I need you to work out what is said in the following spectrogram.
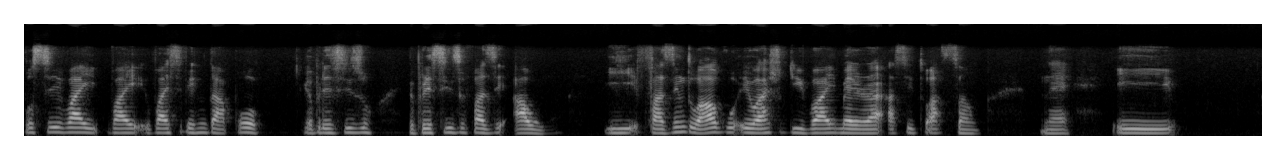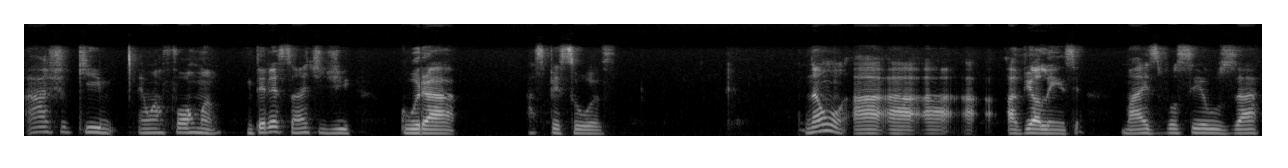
você vai vai vai se perguntar, pô, eu preciso eu preciso fazer algo. E fazendo algo, eu acho que vai melhorar a situação, né? E acho que é uma forma interessante de curar as pessoas. Não a, a, a, a, violência, mas você usar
